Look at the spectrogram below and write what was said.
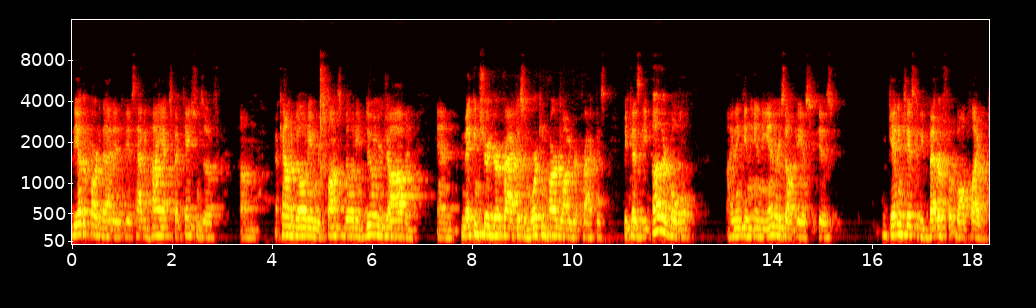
the other part of that is, is having high expectations of um, accountability and responsibility and doing your job and and making sure you're at practice and working hard while you're at practice. Because the other goal, I think, in, in the end result is is getting kids to be better football players,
